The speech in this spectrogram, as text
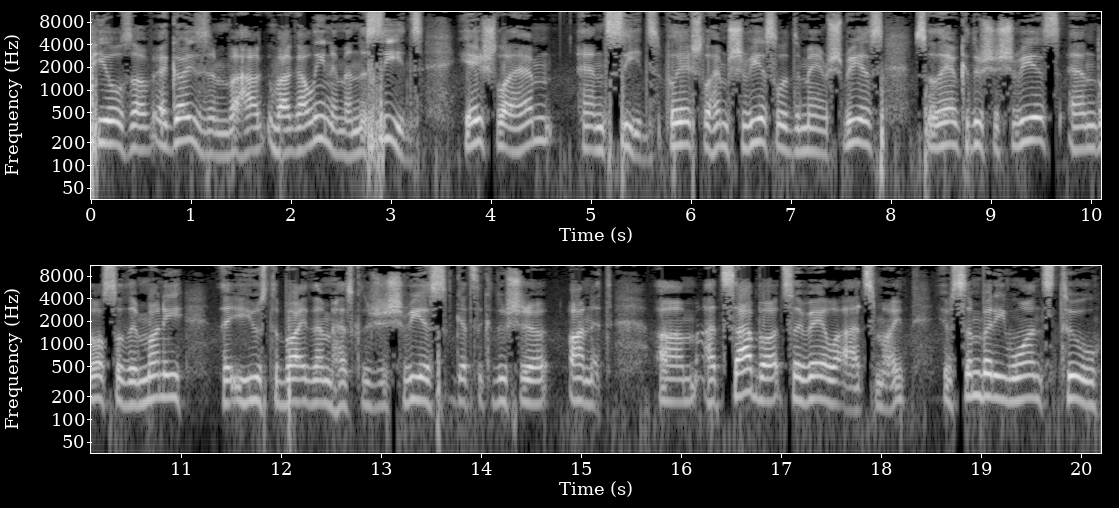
Peels of egoizim v'agalinim and the seeds. Yesh lahem and seeds. V'yesh lahem shvius l'demeim shvius. So they have kedusha shvius and also the money that you use to buy them has kedusha shvius gets the kedusha on it. Um, atzaba tzevela atzmai. If somebody wants to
